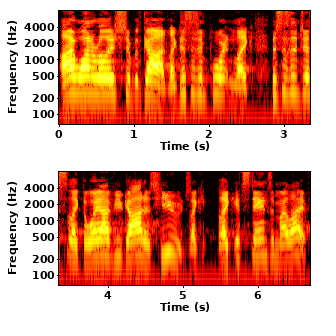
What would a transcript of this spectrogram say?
I want a relationship with God. Like this is important. Like this isn't just like the way I view God is huge. Like like it stands in my life.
